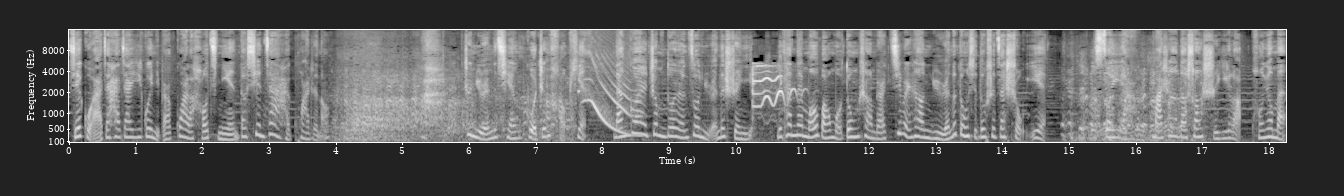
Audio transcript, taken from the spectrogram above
结果啊，在他家衣柜里边挂了好几年，到现在还挂着呢。啊，这女人的钱果真好骗，难怪这么多人做女人的生意。你看那某宝、某东上边，基本上女人的东西都是在首页。所以啊，马上要到双十一了，朋友们，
